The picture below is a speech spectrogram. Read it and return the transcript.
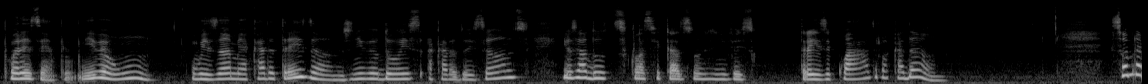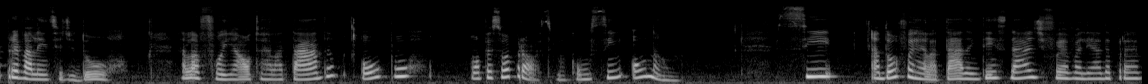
Por exemplo, nível 1, o exame é a cada 3 anos, nível 2 a cada 2 anos, e os adultos classificados nos níveis 3 e 4 a cada ano. Sobre a prevalência de dor, ela foi autorrelatada ou por uma pessoa próxima, como sim ou não. Se a dor foi relatada, a intensidade foi avaliada para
